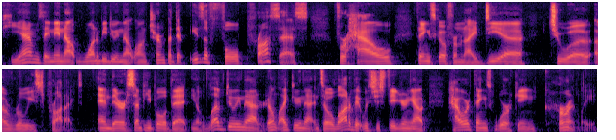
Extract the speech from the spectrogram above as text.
PMs, they may not want to be doing that long term, but there is a full process for how things go from an idea to a, a released product. And there are some people that you know love doing that or don't like doing that. And so a lot of it was just figuring out how are things working currently.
